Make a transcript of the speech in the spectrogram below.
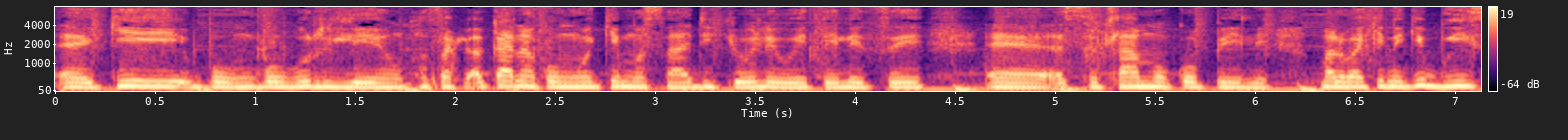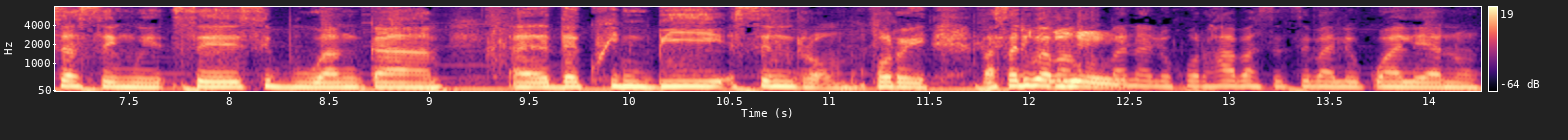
um ke bong bo bo rileng kgotsa ka- nako nngwe ke mosadi ke o le o eteletse eh, setlamo ko pele. Maloba ke ne ke buisa sengwe se se buang ka eh, the queen b syndrome gore basadi ba bangwe ba na le gore ha ba setse ba le kwa leanong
